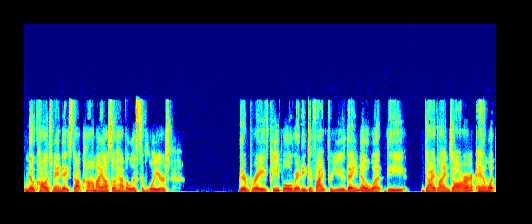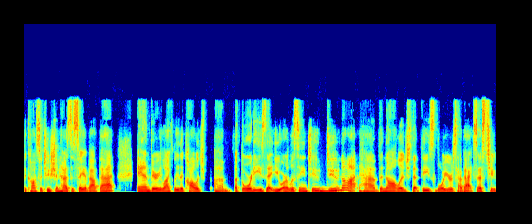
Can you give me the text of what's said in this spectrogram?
nocollegemandates.com. I also have a list of lawyers. They're brave people ready to fight for you. They know what the guidelines are and what the Constitution has to say about that. And very likely the college um, authorities that you are listening to do not have the knowledge that these lawyers have access to.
